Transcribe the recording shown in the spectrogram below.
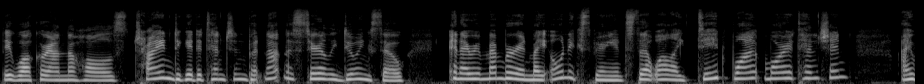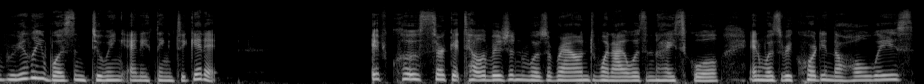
They walk around the halls trying to get attention, but not necessarily doing so. And I remember in my own experience that while I did want more attention, I really wasn't doing anything to get it if closed circuit television was around when I was in high school and was recording the hallways,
